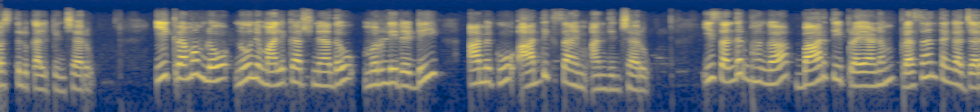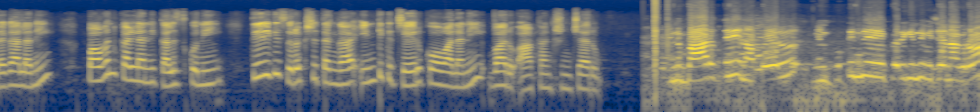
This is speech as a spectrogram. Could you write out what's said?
వస్తువులు కల్పించారు. ఈ క్రమంలో నూనె మల్లికార్జున యాదవ్ మురళీరెడ్డి ఆమెకు ఆర్థిక సాయం అందించారు. ఈ సందర్భంగా భారతీ ప్రయాణం ప్రశాంతంగా జరగాలని పవన్ కళ్యాణ్ కలుసుకుని తిరిగి సురక్షితంగా ఇంటికి చేరుకోవాలని వారు ఆకాంక్షించారు. నేను భారతి నా పేరు. నేను పుట్టింది పెరిగింది విజయనగరం.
